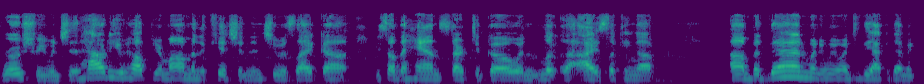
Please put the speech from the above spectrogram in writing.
grocery. When she said, "How do you help your mom in the kitchen?" and she was like, uh, "You saw the hands start to go and look, the eyes looking up." Um, but then when we went to the academic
